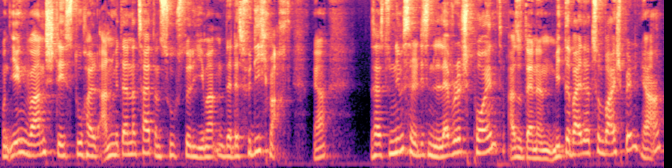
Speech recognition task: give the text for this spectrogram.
Und irgendwann stehst du halt an mit deiner Zeit, dann suchst du dir jemanden, der das für dich macht. Ja, das heißt, du nimmst halt diesen Leverage Point, also deinen Mitarbeiter zum Beispiel, ja,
